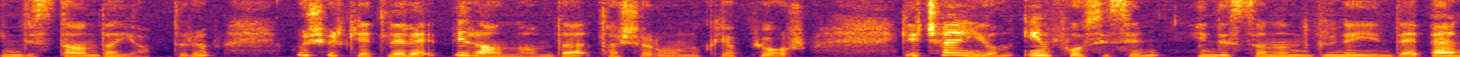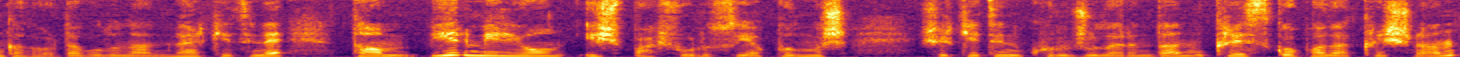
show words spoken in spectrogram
Hindistan'da yaptırıp bu şirketlere bir anlamda taşeronluk yapıyor. Geçen yıl Infosys'in Hindistan'ın güneyinde Bangalore'da bulunan merkezine tam 1 milyon iş başvurusu yapılmış. Şirketin kurucularından Chris Gopalakrishnan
